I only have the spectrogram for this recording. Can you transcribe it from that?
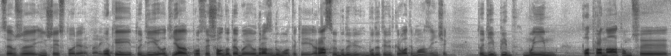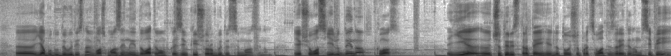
це вже інша історія. Тепер є, Окей, тоді от я просто йшов до тебе і одразу думав такий: раз ви буде- будете відкривати магазинчик, тоді під моїм патронатом, чи е, я буду дивитись на ваш магазин і давати вам вказівки, що робити з цим магазином. Якщо у вас є людина, клас. Є е, чотири стратегії для того, щоб працювати з рейтингом CPA.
